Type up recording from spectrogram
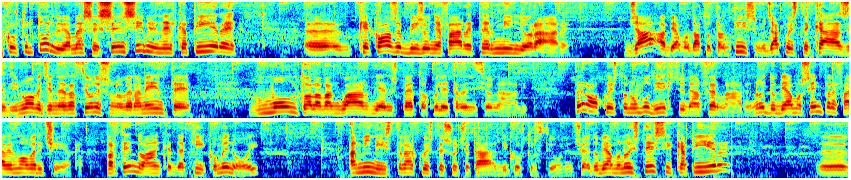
costruttori dobbiamo essere sensibili nel capire eh, che cosa bisogna fare per migliorare. Già abbiamo dato tantissimo, già queste case di nuove generazioni sono veramente molto all'avanguardia rispetto a quelle tradizionali. Però questo non vuol dire che ci dobbiamo fermare, noi dobbiamo sempre fare nuova ricerca, partendo anche da chi come noi amministra queste società di costruzione, cioè dobbiamo noi stessi capire eh,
